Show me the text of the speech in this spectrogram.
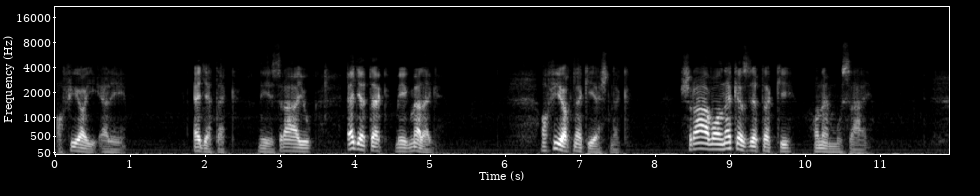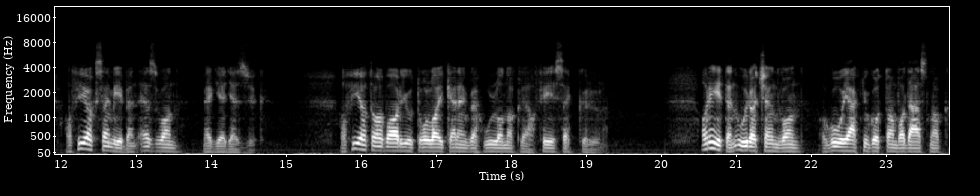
a fiai elé. Egyetek, néz rájuk, egyetek, még meleg. A fiak nekiesnek. Srával ne kezdjetek ki, ha nem muszáj. A fiak szemében ez van, megjegyezzük. A fiatal varjú tollai kerengve hullanak le a fészek körül. A réten újra csend van, a gólyák nyugodtan vadásznak,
